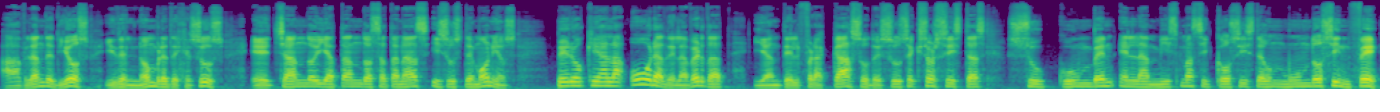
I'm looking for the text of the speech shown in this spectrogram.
Hablan de Dios y del nombre de Jesús, echando y atando a Satanás y sus demonios, pero que a la hora de la verdad y ante el fracaso de sus exorcistas sucumben en la misma psicosis de un mundo sin fe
